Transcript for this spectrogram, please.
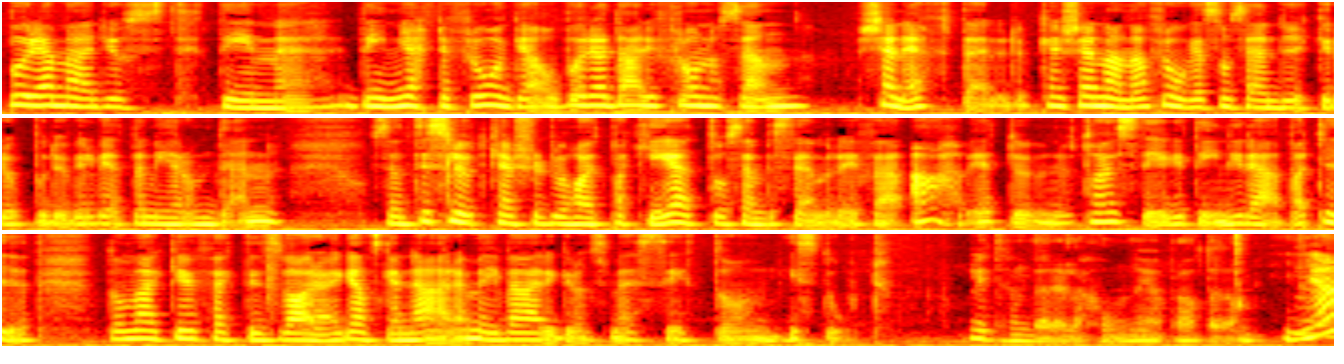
Börja med just din, din hjärtefråga och börja därifrån och sen känn efter. Det kanske en annan fråga som sen dyker upp och du vill veta mer om den. Och sen till slut kanske du har ett paket och sen bestämmer dig för ah, vet du, nu tar jag steget in i det här partiet. De verkar ju faktiskt vara ganska nära mig värdegrundsmässigt och i stort. Lite som den relationen jag pratade om. Ja!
